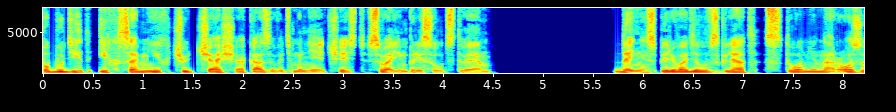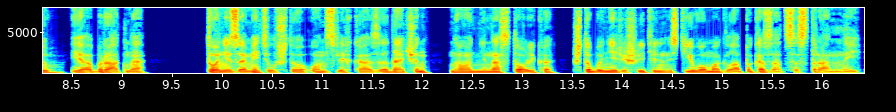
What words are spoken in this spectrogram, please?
побудит их самих чуть чаще оказывать мне честь своим присутствием. Деннис переводил взгляд с Тони на Розу и обратно. Тони заметил, что он слегка озадачен, но не настолько, чтобы нерешительность его могла показаться странной.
